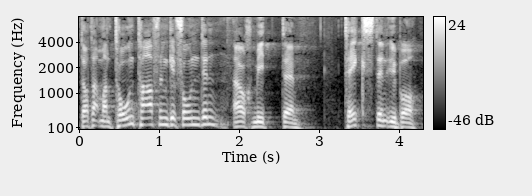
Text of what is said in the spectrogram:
dort hat man Tontafeln gefunden, auch mit äh, Texten über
